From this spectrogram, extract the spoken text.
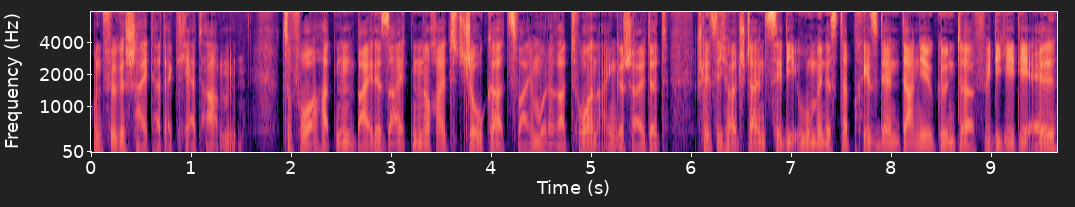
und für gescheitert erklärt haben. Zuvor hatten beide Seiten noch als Joker zwei Moderatoren eingeschaltet, Schleswig-Holsteins CDU-Ministerpräsident Daniel Günther für die GDL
